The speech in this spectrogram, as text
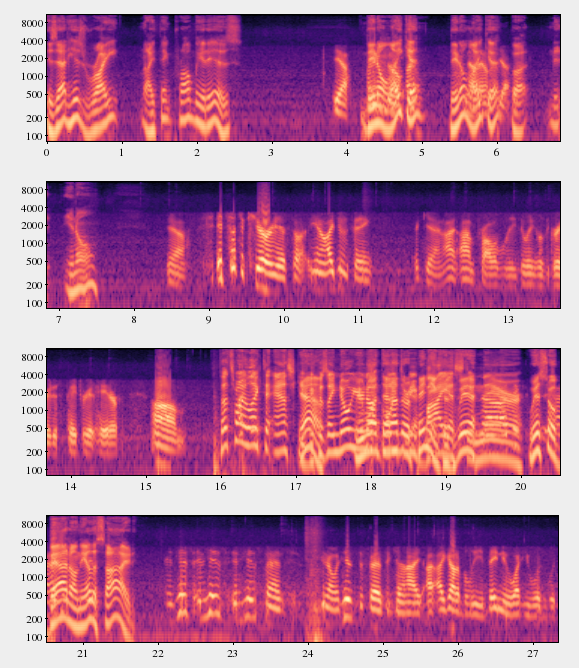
is that his right? I think probably it is. yeah. They don't so. like I- it. They don't No, like don't- it, yeah. but it, you know, Yeah, it's such a curious. Uh, you know, I do think. Again, I, I'm probably doing the greatest Patriot hater. Um, that's why I like to ask you Yeah. because I know you're not that going other to be opinion 'cause biased we're- in No, there. think- we're so I bad think on the it- other side. in his in his in his sense, you know, in his defense, again, I I, I got to believe they knew what he would would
